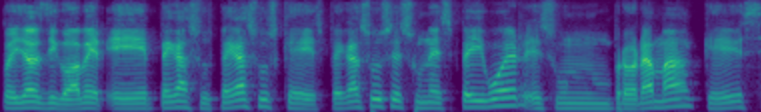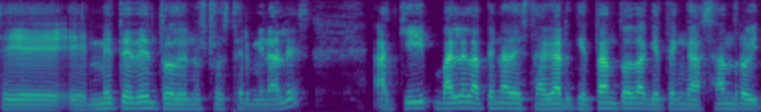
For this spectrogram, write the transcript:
Pues ya os digo, a ver, eh, Pegasus, Pegasus, ¿qué es? Pegasus es un spyware, es un programa que se eh, mete dentro de nuestros terminales. Aquí vale la pena destacar que tanto da que tengas Android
